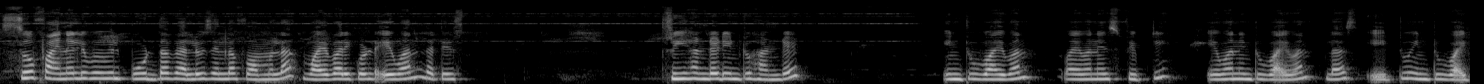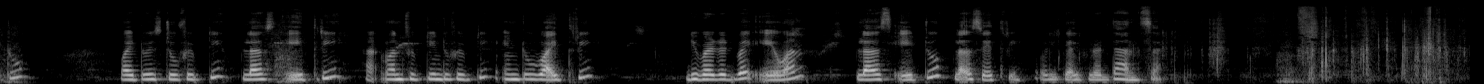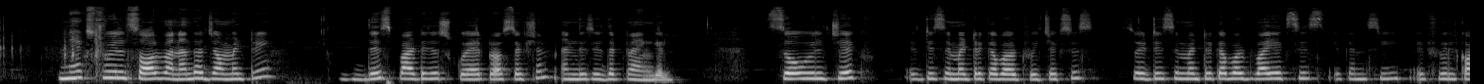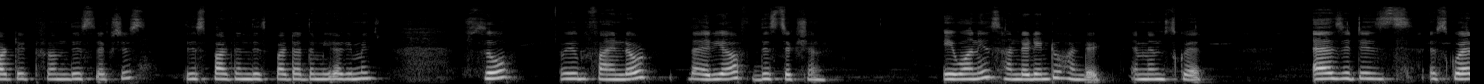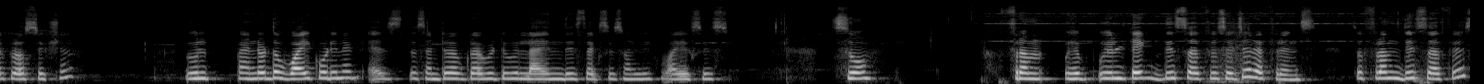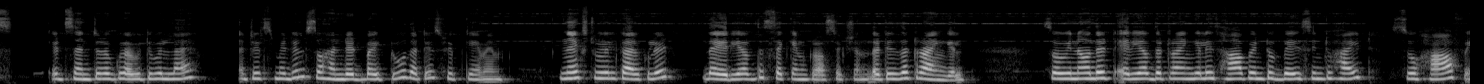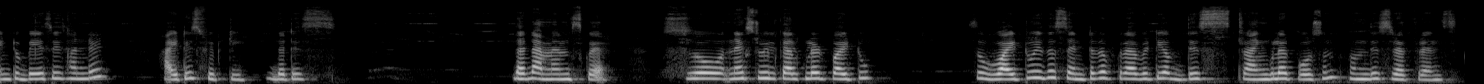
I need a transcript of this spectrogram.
So finally we will put the values in the formula. Y bar equal to a1 that is 300 into 100 into y1 y1 is 50 a1 into y1 plus a2 into y2 y2 is 250 plus a3 150 into 50 into y3 divided by a1 plus a2 plus a3 we will calculate the answer. Next we will solve another geometry. This part is a square cross section and this is the triangle so we'll check. It is symmetric about which axis? So it is symmetric about y-axis you can see if we'll cut it from this axis. This part and this part are the mirror image. So we will find out the area of this section. A1 is 100 into 100 mm square. As it is a square cross section we will find out the y coordinate as the center of gravity will lie in this axis only. Y axis so from we will take this surface as a reference. So from this surface its center of gravity will lie at its middle so 100 by 2 that is 50 mm. Next we will calculate the area of the second cross section that is the triangle. So we know that area of the triangle is half into base into height. So half into base is 100 height is 50 that is that mm square. So next we will calculate y2 so y2 is the center of gravity of this triangular portion from this reference.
